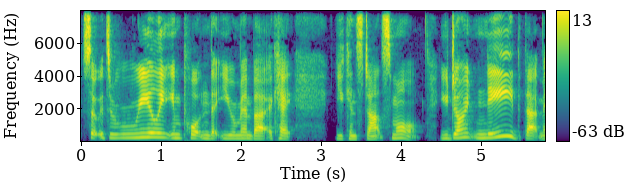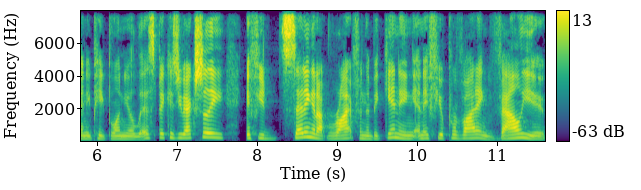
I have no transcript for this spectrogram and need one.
So it's really important that you remember, okay, you can start small. You don't need that many people on your list because you actually, if you're setting it up right from the beginning and if you're providing value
